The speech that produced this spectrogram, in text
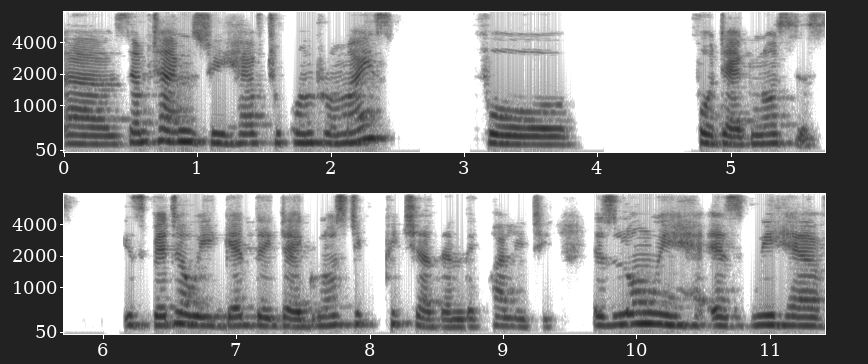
uh, sometimes we have to compromise for, for diagnosis. It's better we get the diagnostic picture than the quality. As long we, as we have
